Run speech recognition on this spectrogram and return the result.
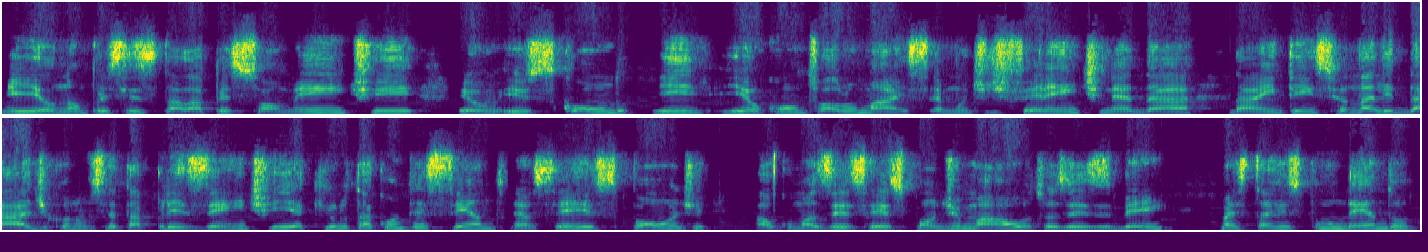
e eu não preciso estar lá pessoalmente, eu, eu escondo e, e, eu controlo mais. É muito diferente, né, da, da intencionalidade quando você está presente e aquilo está acontecendo, né? Você responde, algumas vezes você responde mal, outras vezes bem, mas está respondendo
